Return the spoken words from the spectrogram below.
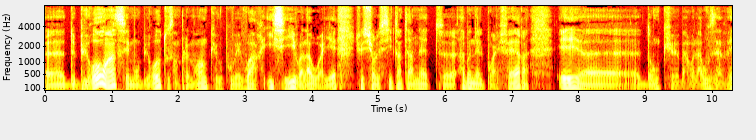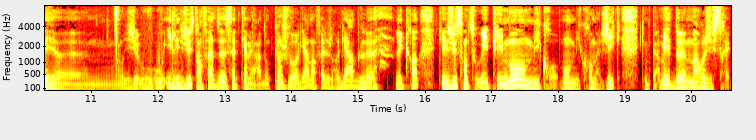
de bureau, hein, c'est mon bureau tout simplement que vous pouvez voir ici. Voilà, vous voyez, je suis sur le site internet abonnel.fr et donc bah voilà, vous avez, je, vous, il est juste en face de cette caméra. Donc quand je vous regarde, en fait, je regarde l'écran qui est juste en dessous. Et puis mon micro, mon micro magique qui me permet de m'enregistrer.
